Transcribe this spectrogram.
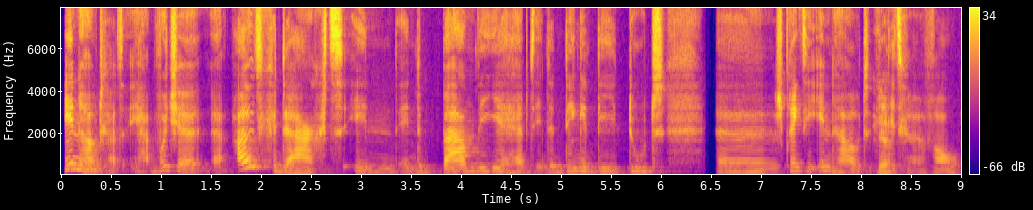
Inhoud gaat, ja, word je uitgedaagd in, in de baan die je hebt, in de dingen die je doet. spreekt die inhoud, Ja. in dit geval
